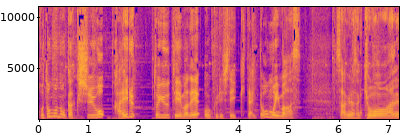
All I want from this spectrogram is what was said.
子供の学習を変えるというテーマでお送りしていきたいと思います。さあ皆さん今日はね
